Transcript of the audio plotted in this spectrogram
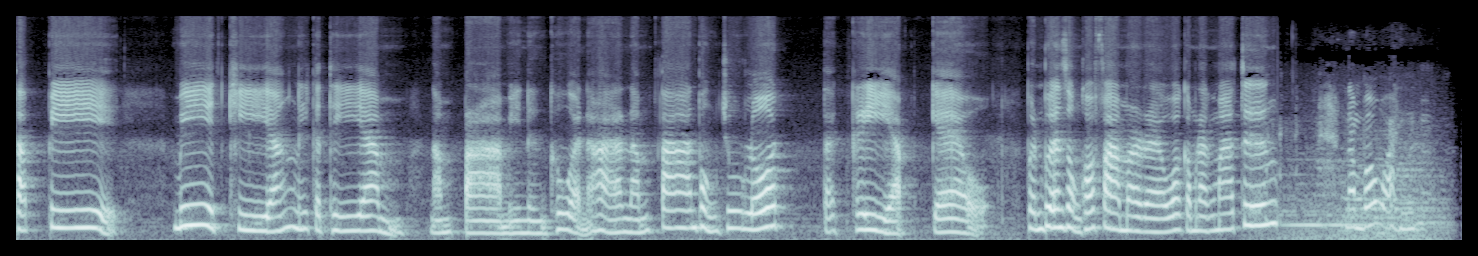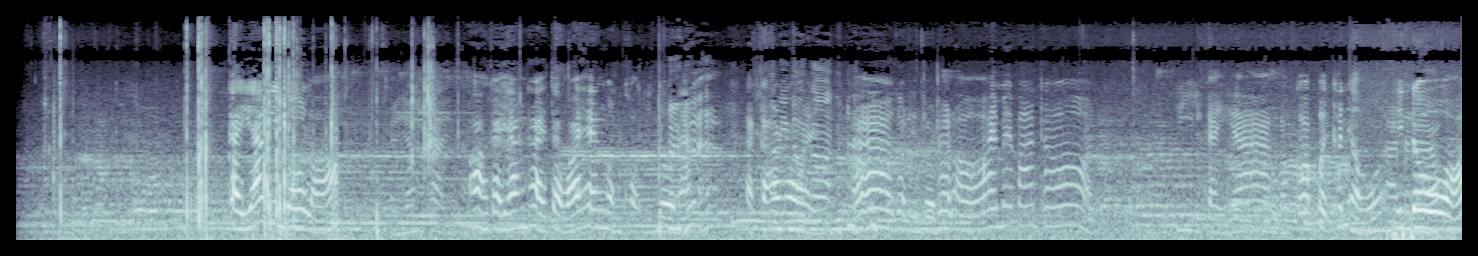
ทับปี มีดเขียงนี่กระเทียม น้ำปลา มีหนึ่งขวดนะคะ น้ำตาล ผงชูรส ตะเกียบ แก้ว เพื่อนๆ ส่งข้อความมาแล้วว่ากำลังมาถึง number one ไก่ย่างอินโดเหรอ ไก่ย่างไก่อ๋อ ไก่ย่างไทยแต่ว่าแห้งเหมือนของอินโดนะแต่ก็อร่อยอ่าคนอินโดทอดอ๋อให้แม่บ้านทอดนี่ ไก่ย่าง แล้วก็เปิดข้าวเหนียวอินโดเหรอ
